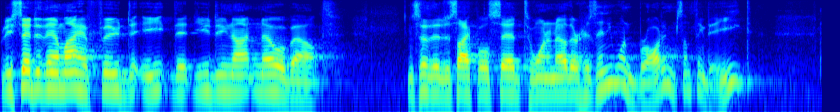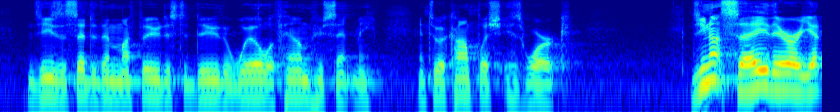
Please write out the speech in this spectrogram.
But he said to them, I have food to eat that you do not know about. And so the disciples said to one another, Has anyone brought him something to eat? And Jesus said to them, My food is to do the will of him who sent me and to accomplish his work. Do you not say there are yet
